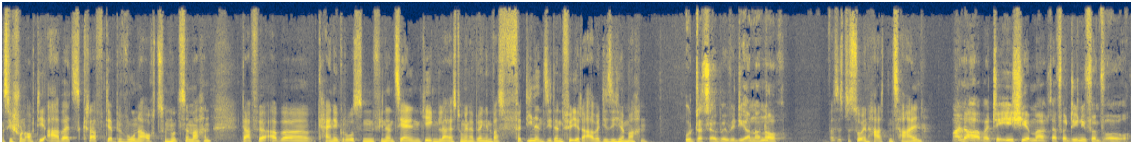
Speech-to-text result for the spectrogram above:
sich schon auch die Arbeitskraft der Bewohner auch zunutze machen, dafür aber keine großen finanziellen Gegenleistungen erbringen. Was verdienen Sie denn für Ihre Arbeit, die Sie hier machen? Gut, dasselbe wie die anderen auch. Was ist das so in harten Zahlen? Meine Arbeit, die ich hier mache, da verdiene ich 5 Euro.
